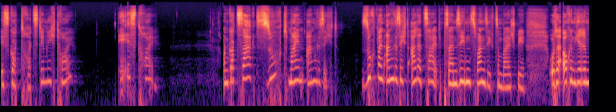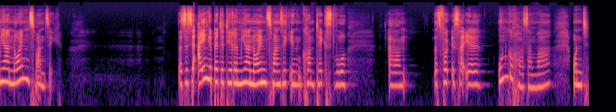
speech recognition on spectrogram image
Ist Gott trotzdem nicht treu? Er ist treu. Und Gott sagt, sucht mein Angesicht. Sucht mein Angesicht alle Zeit. Psalm 27 zum Beispiel. Oder auch in Jeremia 29. Das ist ja eingebettet, Jeremia 29, in einen Kontext, wo ähm, das Volk Israel ungehorsam war und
